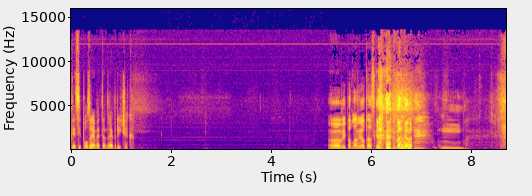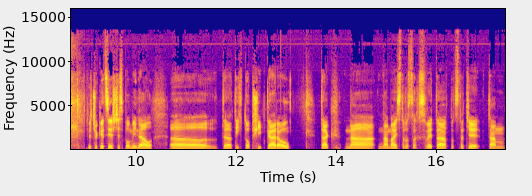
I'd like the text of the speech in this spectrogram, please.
keď si pozrieme ten rebríček. Uh, vypadla mi otázka. mm. Vieš čo, keď si ešte spomínal uh, teda tých top šipkárov, tak na, na majstrovstvách sveta v podstate tam,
